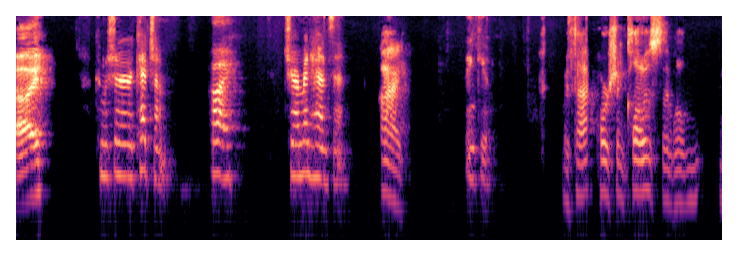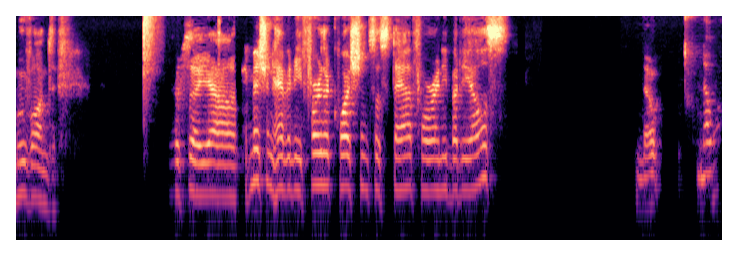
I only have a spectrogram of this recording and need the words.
Aye. Commissioner Ketcham, Aye. Chairman Hansen. Aye. Thank you. With that portion closed, then we'll move on to. Does the uh, commission have any further questions of staff or anybody else? Nope. Nope.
